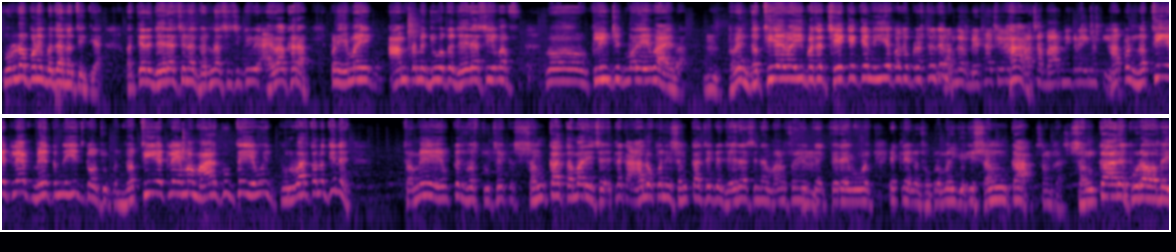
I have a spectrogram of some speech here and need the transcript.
પૂર્ણપણે બધા નથી થયા. અત્યારે જયરાસિંહના ઘરના સીસીટીવી આવ્યા ખરા પણ એમાં આમ તમે જુઓ તો જયરાસિંહ એમાં ક્લીન ચીટ મળે એવા આવ્યા. હવે નથી આવ્યા એ પાછા છે કે કેમ એ પાછો પ્રશ્ન છે અંદર બેઠા છે હા. પાછા બહાર નીકળે નથી. હા પણ નથી એટલે મેં તમને એ જ કહું છું નથી એટલે એમાં મારકૂટ થઈ એવું પુરવાર તો નથી ને. તમે એક જ વસ્તુ છે કે શંકા તમારી છે. એટલે કે આ લોકોની શંકા છે કે જયરાશીના માણસોએ ક્યાંક કરાવ્યું હોય એટલે એનો છોકરો મરી ગયો. એ શંકા. શંકા શંકા અને પુરાવા બે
